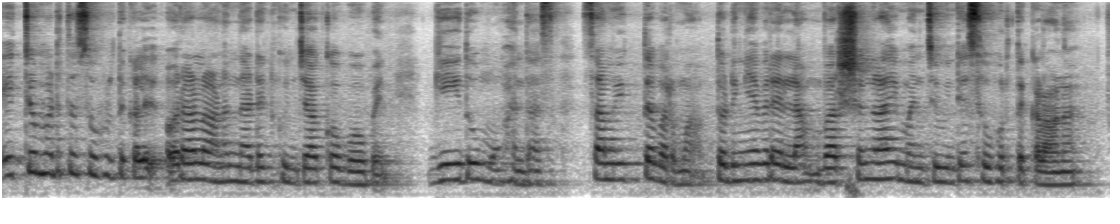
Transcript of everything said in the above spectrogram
ഏറ്റവും അടുത്ത സുഹൃത്തുക്കളിൽ ഒരാളാണ് നടൻ കുഞ്ചാക്കോ ബോബൻ ഗീതു മോഹൻദാസ് സംയുക്ത വർമ്മ തുടങ്ങിയവരെല്ലാം വർഷങ്ങളായി മഞ്ജുവിന്റെ സുഹൃത്തുക്കളാണ്.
